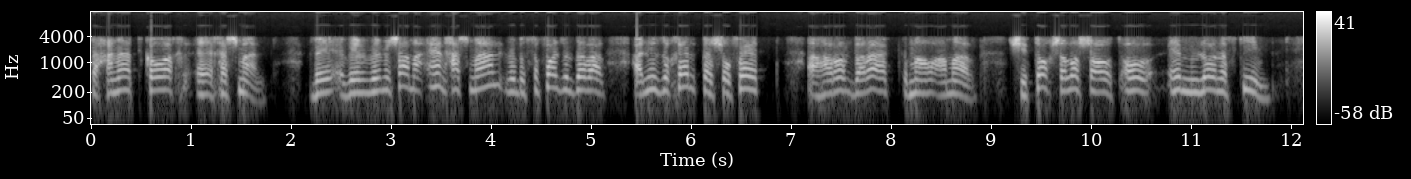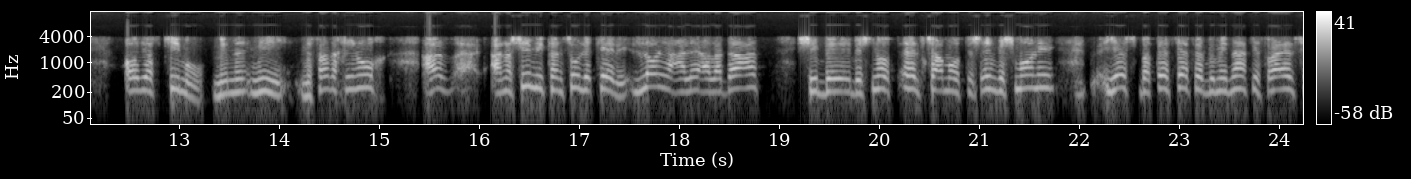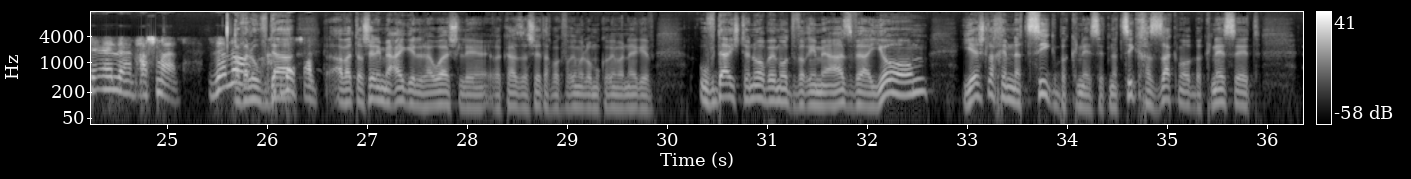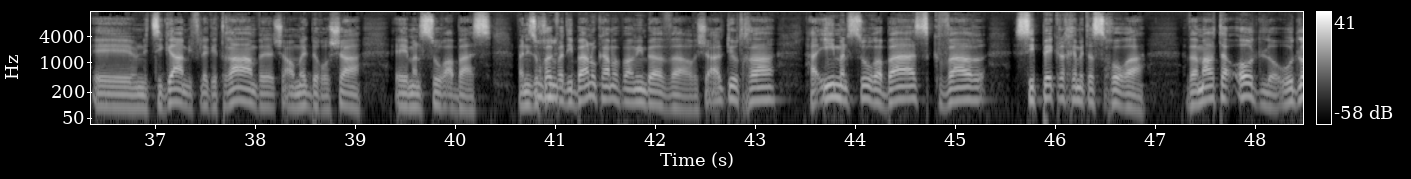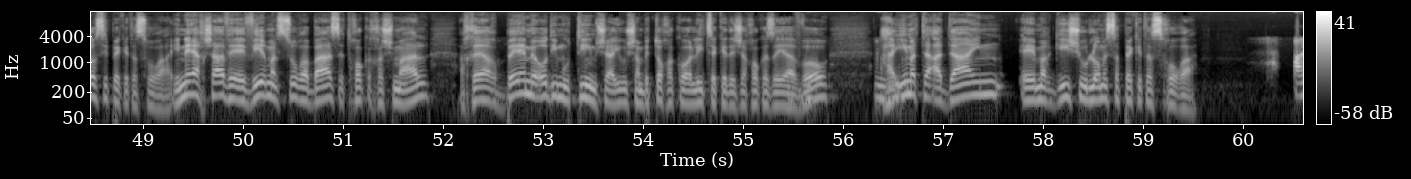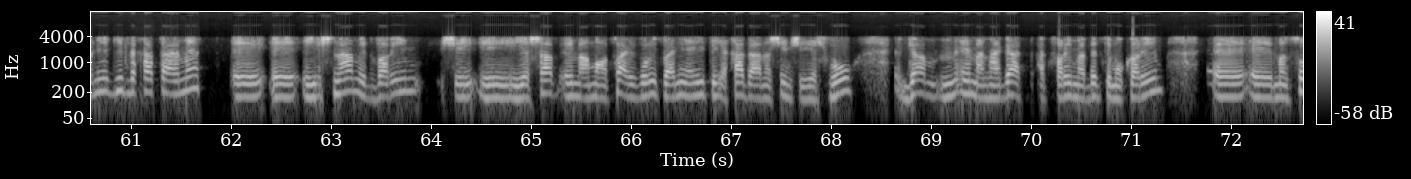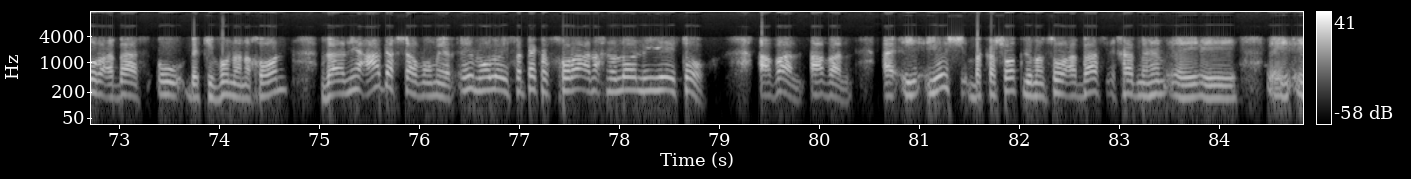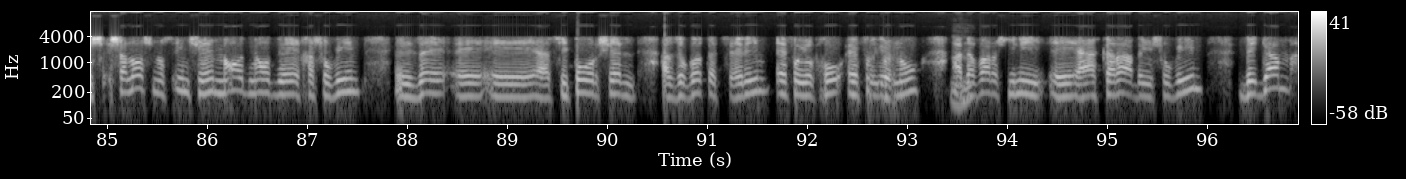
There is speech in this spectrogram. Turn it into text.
תחנת כוח חשמל. ומשם אין חשמל, ובסופו של דבר, אני זוכר את השופט אהרון ברק, מה הוא אמר, שתוך שלוש שעות, או אם לא נסכים, או יסכימו ממשרד החינוך, אז אנשים ייכנסו לכלא. לא יעלה על הדעת שבשנות 1998 יש בתי ספר במדינת ישראל שאין להם חשמל. זה לא... אבל עובדה, אבל תרשה לי מעייגל אל-הוואש לרכז השטח בכפרים הלא מוכרים בנגב. עובדה, השתנו הרבה מאוד דברים מאז, והיום יש לכם נציג בכנסת, נציג חזק מאוד בכנסת, אה, נציגה, מפלגת רע"מ, שהעומד בראשה אה, מנסור עבאס. ואני זוכר, כבר דיברנו כמה פעמים בעבר, ושאלתי אותך, האם מנסור עבאס כבר סיפק לכם את הסחורה? ואמרת, עוד לא, הוא עוד לא סיפק את הסחורה. הנה עכשיו העביר מנסור עבאס את חוק החשמל, אחרי הרבה מאוד עימותים שהיו שם בתוך הקואליציה כדי שהחוק הזה יעבור. האם אתה עדיין אה, מרגיש שהוא לא מספק את הסחורה? אני אגיד לך את האמת, ישנם דברים שישב עם המועצה האזורית ואני הייתי אחד האנשים שישבו גם עם הנהגת הכפרים הבלתי מוכרים. אה, מנסור עבאס הוא בכיוון הנכון ואני עד עכשיו אומר אם הוא לא יספק הסחורה אנחנו לא נהיה איתו. אבל, אבל, אה, יש בקשות למנסור עבאס, אחד מהם, אה, אה, שלוש נושאים שהם מאוד מאוד חשובים, זה הסיפור של הזוגות הצעירים, איפה ילכו, איפה יורנו, mm-hmm. הדבר השני, ההכרה ביישובים, וגם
